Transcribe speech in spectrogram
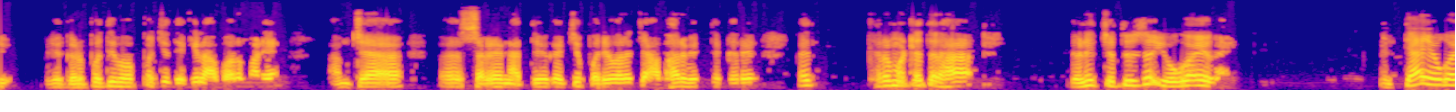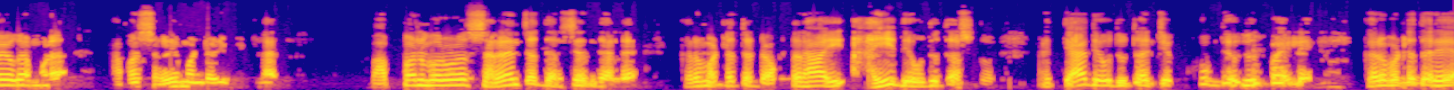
म्हणजे गणपती बाप्पाचे देखील आभार मानेन. आमच्या सगळ्या नातेवाईकांचे परिवाराचे आभार व्यक्त करेन. कारण खरं म्हटलं तर हा गणेश चतुर्थीचा योगायोग आहे. आणि त्या योगायोगामुळं आपण सगळी मंडळी भेटलात बाप्पांबरोबर सगळ्यांचं दर्शन झालं. खरं म्हटलं तर डॉक्टर हा हाही देवदूत असतो. आणि त्या देवदूतांचे खूप देवदूत पाहिले. खरं म्हटलं तर हे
